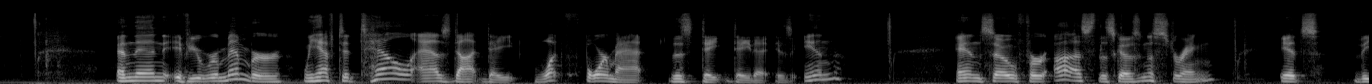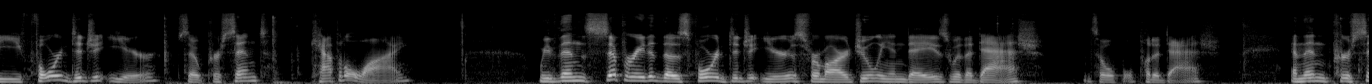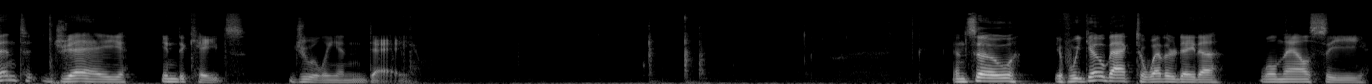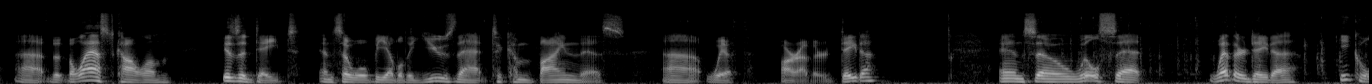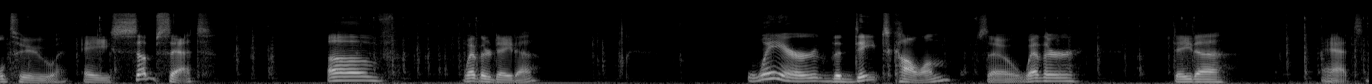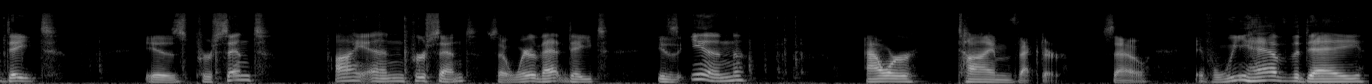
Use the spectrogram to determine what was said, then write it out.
And then if you remember, we have to tell as.date what format this date data is in. And so for us, this goes in a string. It's the four digit year, so percent capital Y. We've then separated those four digit years from our Julian days with a dash. So we'll put a dash. And then percent J indicates Julian day. And so if we go back to weather data, we'll now see uh, that the last column is a date. And so we'll be able to use that to combine this uh, with our other data. And so we'll set weather data equal to a subset of weather data where the date column, so weather data at date is percent in percent, so where that date is in our time vector. So if we have the day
